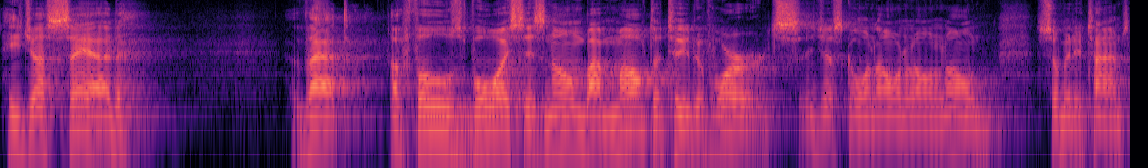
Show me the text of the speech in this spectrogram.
He just said that a fool's voice is known by multitude of words. It's just going on and on and on so many times.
